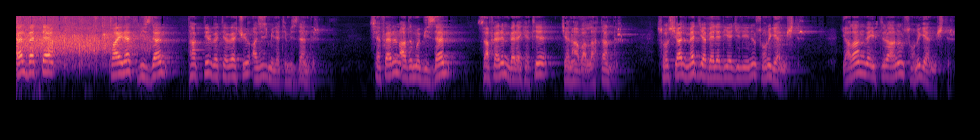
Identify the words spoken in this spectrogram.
Elbette gayret bizden, takdir ve teveccüh aziz milletimizdendir. Seferin adımı bizden, zaferin bereketi Cenab-ı Allah'tandır. Sosyal medya belediyeciliğinin sonu gelmiştir. Yalan ve iftiranın sonu gelmiştir.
